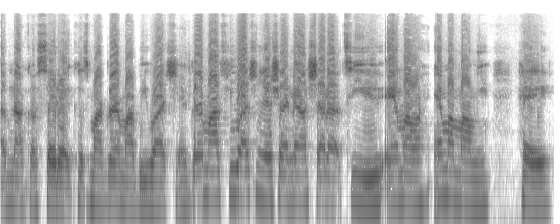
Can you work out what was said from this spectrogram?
I'm not gonna say that because my grandma be watching. Grandma, if you're watching this right now, shout out to you and my and my mommy. Hey,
